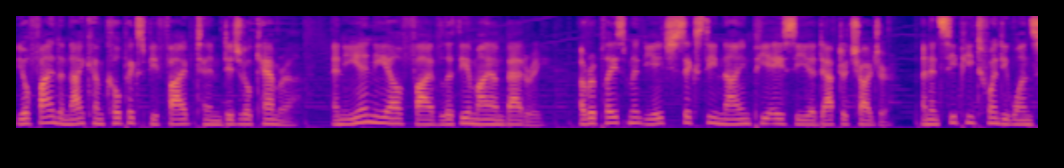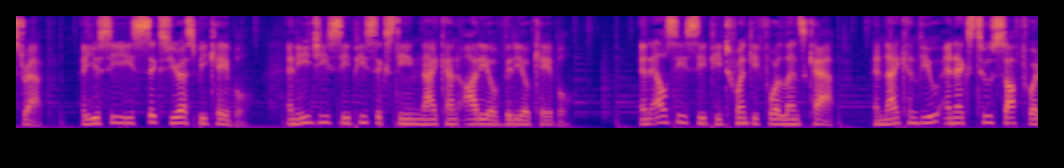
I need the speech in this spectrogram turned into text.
you'll find a Nikon Coolpix P510 digital camera, an ENEL5 lithium ion battery, a replacement EH69 PAC adapter charger, an NCP21 strap, a UCE 6 USB cable, an EGCP16 Nikon audio video cable, an LCCP24 lens cap, and Nikon View NX2 software.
